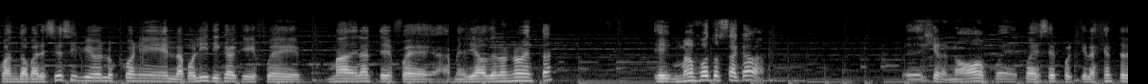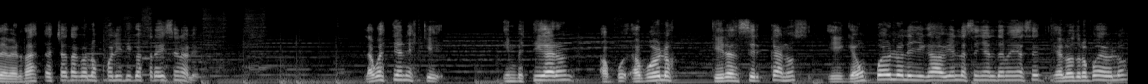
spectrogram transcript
cuando apareció Silvio Berlusconi en la política, que fue más adelante, fue a mediados de los 90, eh, más votos sacaba. Dijeron, no, puede ser porque la gente de verdad está chata con los políticos tradicionales. La cuestión es que investigaron a, pue- a pueblos que eran cercanos y que a un pueblo le llegaba bien la señal de Mediaset y al otro pueblo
